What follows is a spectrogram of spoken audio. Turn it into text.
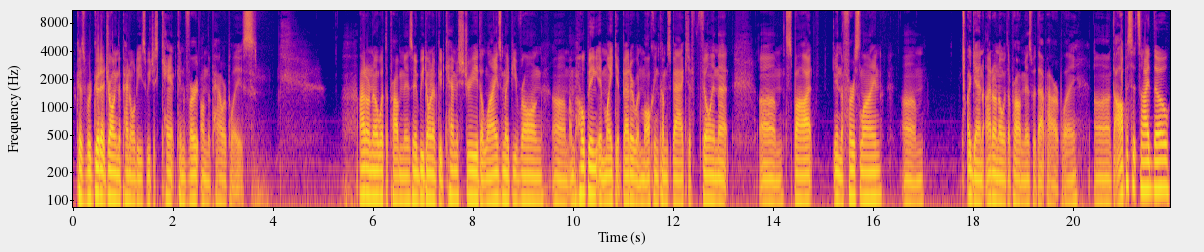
Because we're good at drawing the penalties, we just can't convert on the power plays. I don't know what the problem is. Maybe we don't have good chemistry. The lines might be wrong. Um, I'm hoping it might get better when Malkin comes back to fill in that um, spot in the first line. Um, again, I don't know what the problem is with that power play. Uh, the opposite side, though,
